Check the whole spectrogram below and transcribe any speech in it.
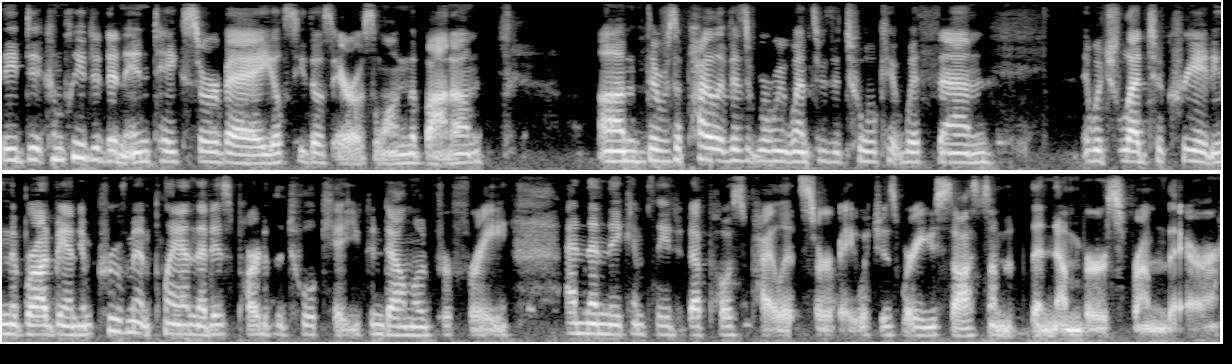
They did completed an intake survey. You'll see those arrows along the bottom. Um, there was a pilot visit where we went through the toolkit with them which led to creating the broadband improvement plan that is part of the toolkit you can download for free. And then they completed a post pilot survey, which is where you saw some of the numbers from there.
